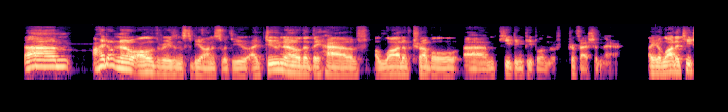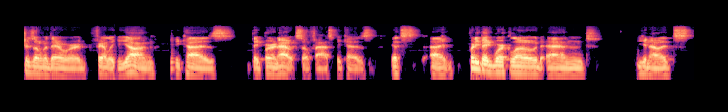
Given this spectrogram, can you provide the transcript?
Um, I don't know all of the reasons, to be honest with you. I do know that they have a lot of trouble um, keeping people in the profession there. Like a lot of teachers over there were fairly young because they burn out so fast because it's a pretty big workload and you know it's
